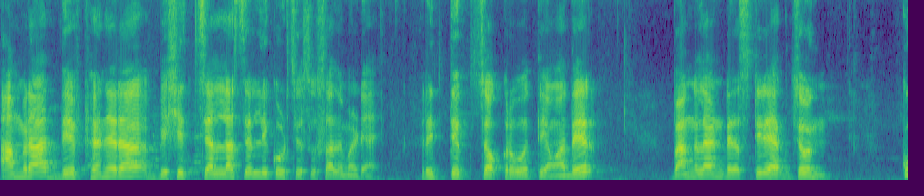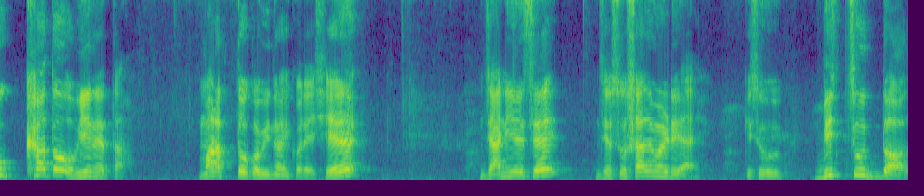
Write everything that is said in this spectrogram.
আমরা দেব ফ্যানেরা বেশি চেল্লাচেল্লি করছে সোশ্যাল মিডিয়ায় ঋত্বিক চক্রবর্তী আমাদের বাংলা ইন্ডাস্ট্রির একজন কুখ্যাত অভিনেতা, মারাত্মক অভিনয় করে। সে জানিয়েছে যে সোশ্যাল মিডিয়ায় কিছু বিচ্যুত দল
